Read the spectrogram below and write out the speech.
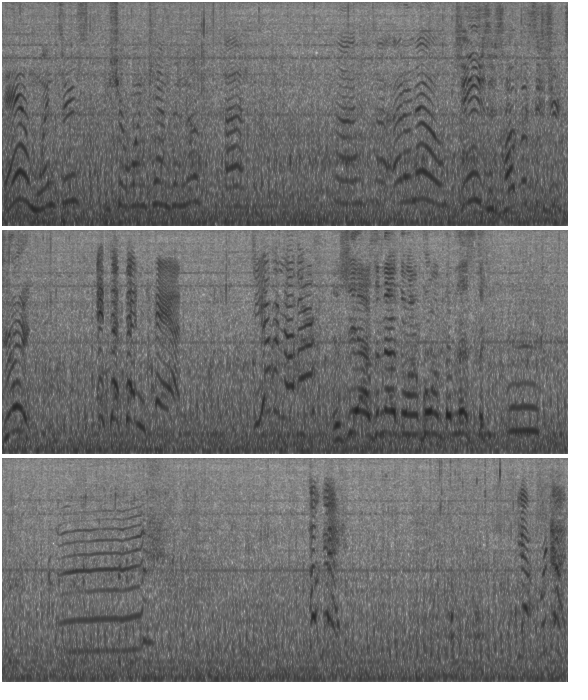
Damn, Winters. You sure one can's enough? Uh, uh, I don't know. Jesus, how much is your drink? It's a thin can. Do you have another? If she has another one, I'm going ballistic. Uh, okay. Yeah, we're done.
